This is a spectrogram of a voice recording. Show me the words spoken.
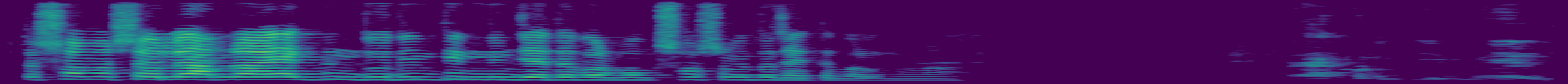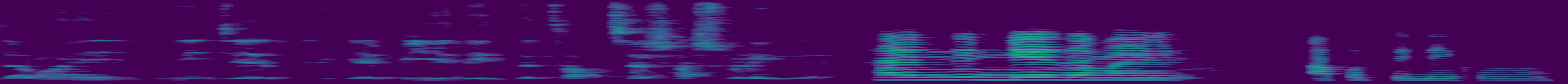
একটা সমস্যা হলে আমরা একদিন দুই দিন তিন দিন যেতে পারব। সবসময় তো যাইতে পারব না। এখন কি মেয়ের জামাই নিজে থেকে বিয়ে দিতে চাচ্ছে শাশুড়িকে? হ্যাঁ মেয়ে জামাই আপত্তি নেই কোনো।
